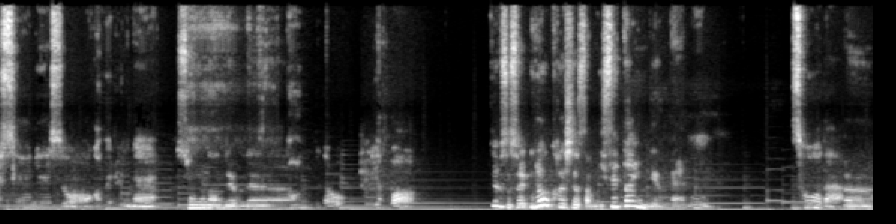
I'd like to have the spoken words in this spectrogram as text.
SNS を崇めるよね。そうなんだよね。なんでだろう。やっぱでもさ、それ裏を返したらさ、見せたいんだよね。うんそうだうん。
